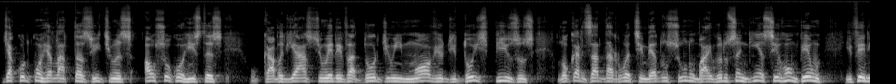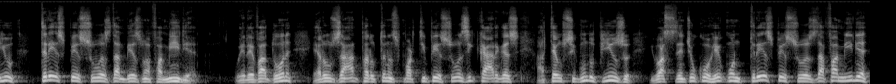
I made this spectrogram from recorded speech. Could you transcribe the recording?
De acordo com o relato das vítimas aos socorristas, o cabo de aço de um elevador de um imóvel de dois pisos, localizado na rua Timbé do Sul, no bairro Uruçanguinha, se rompeu e feriu três pessoas da mesma família. O elevador era usado para o transporte de pessoas e cargas até o segundo piso e o acidente ocorreu quando três pessoas da família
